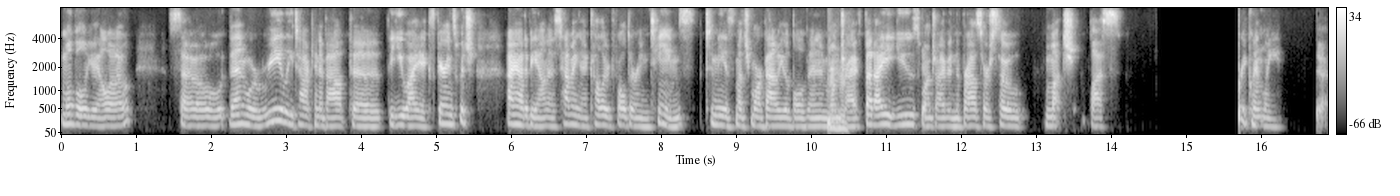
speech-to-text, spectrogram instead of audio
mobile yellow. So then we're really talking about the the UI experience, which I got to be honest, having a colored folder in Teams to me is much more valuable than in mm-hmm. OneDrive. But I use OneDrive in the browser so much less frequently. Yeah.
